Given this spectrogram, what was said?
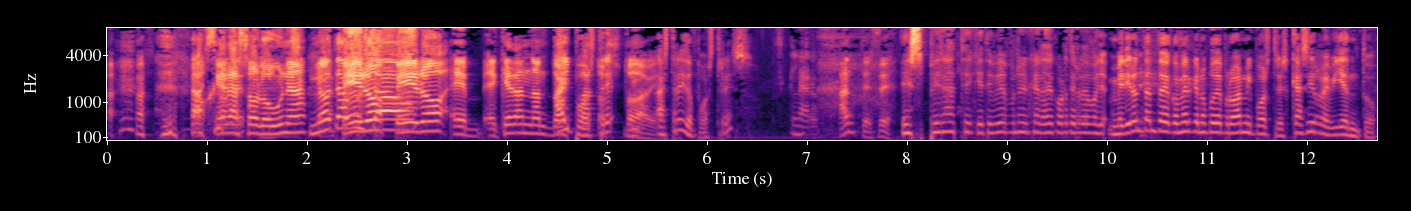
Nos queda solo una, No te ha pero, gustado. pero eh, eh, quedan dos ¿Hay postre? todavía. ¿Has traído postres? Claro. Antes de... Espérate, que te voy a poner cara de cordero de Goya. Me dieron tanto de comer que no pude probar ni postres, casi reviento.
